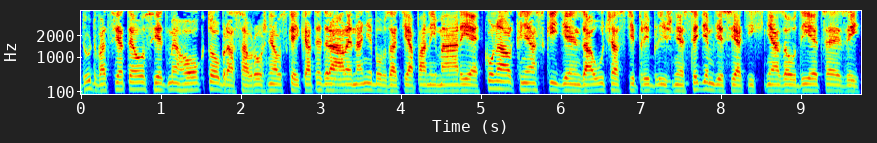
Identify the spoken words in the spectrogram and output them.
stredu 27. októbra sa v Rožňavskej katedrále na nebo vzatia Pany Márie konal kňazský deň za účasti približne 70 kňazov diecézy,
